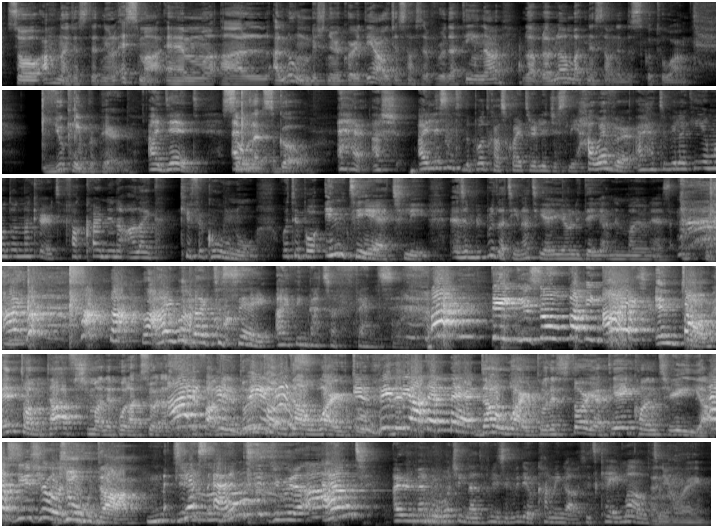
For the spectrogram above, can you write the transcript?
So aħna ġa stednilu, isma' hemm għal għal-lum biex nirrekordjaw, just ħaseb rudatina, bla bla bla, mbagħad nistgħu niddiskutuha. You came prepared. I did. So And- let's go. Eħe, għax I listen to the podcast quite religiously. However, I had to be like, hija Madonna Kert, fakkarni naqa like kif ikunu. U tipo, inti għedt li Eżempju b'rudatina tiegħi jew li dejjaqni l-majonez. I would like to say, I think that's offensive. Thank you so fucking much! Intom, intom taf x'manipulazzjoni għal kif għamiltu, intom dawwartu. Il-Bibbja temmek! Dawwartu l-istorja tiegħi kontrija. As you should! Ġuda! Yes, and? Ġuda! And I remember watching that music video coming out, it came out. Anyway.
